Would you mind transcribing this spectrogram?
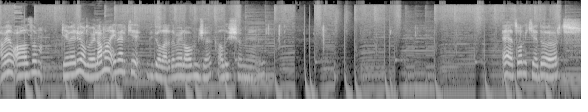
Ya benim ağzım geveliyor böyle ama ileriki videolarda böyle olmayacak. Alışacağım yani. Evet 12'ye 4.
